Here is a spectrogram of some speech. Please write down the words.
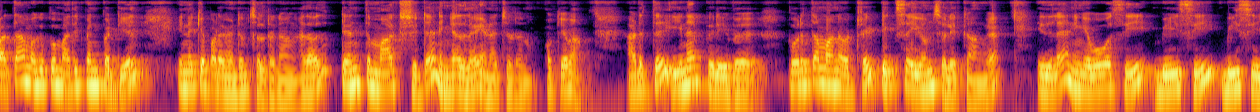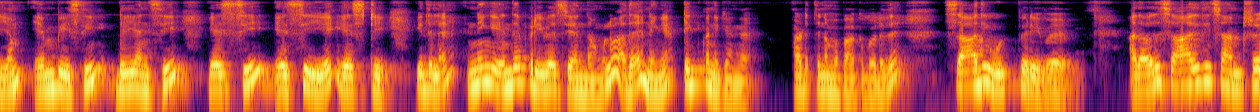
பத்தாம் வகுப்பு மதிப்பெண் பட்டியல் இணைக்கப்பட வேண்டும் சொல்கிறாங்க அதாவது டென்த் மார்க் ஷீட்டை நீங்கள் அதில் இணைச்சிடணும். ஓகேவா அடுத்து இனப்பிரிவு பொருத்தமானவற்றை டிக் செய்யும் சொல்லியிருக்காங்க இதில் நீங்கள் OC BC BCM MBC DNC SC SCA ST இதில் நீங்கள் எந்த பிரிவை சேர்ந்தவங்களோ அதை நீங்கள் டிக் பண்ணிக்கோங்க. அடுத்து நம்ம பார்க்க போகிறது சாதி உட்பிரிவு. அதாவது சாதி சான்று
